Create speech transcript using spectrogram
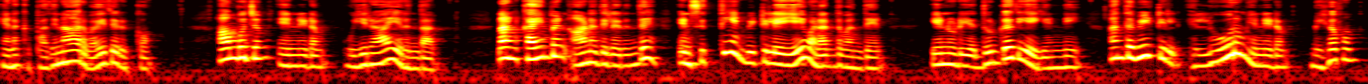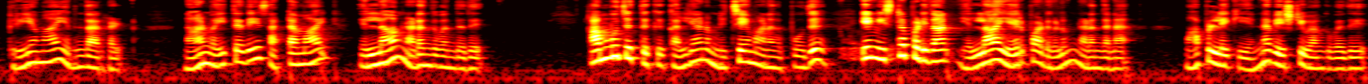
எனக்கு பதினாறு வயது இருக்கும். அம்புஜம் என்னிடம் உயிராயிருந்தாள். நான் கைம்பெண் ஆனதிலிருந்து என் சித்தியின் வீட்டிலேயே வளர்ந்து வந்தேன். என்னுடைய துர்கதியை எண்ணி அந்த வீட்டில் எல்லோரும் என்னிடம் மிகவும் பிரியமாய் இருந்தார்கள் நான் வைத்ததே சட்டமாய் எல்லாம் நடந்து வந்தது. அம்புஜத்துக்கு கல்யாணம் நிச்சயமானது போது என் இஷ்டப்படிதான் எல்லா ஏற்பாடுகளும் நடந்தன. மாப்பிள்ளைக்கு என்ன வேஷ்டி வாங்குவது?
